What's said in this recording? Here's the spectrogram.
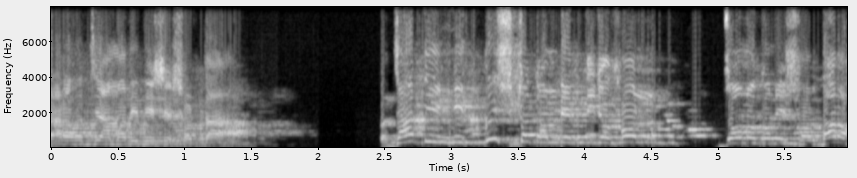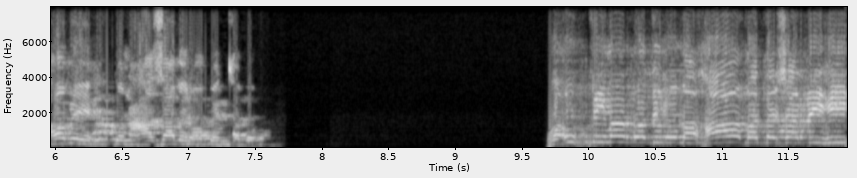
তারা হচ্ছে আমাদের দেশের সর্দার। জাতির নিকৃষ্টতম ব্যক্তি যখন জনগণের সর্দার হবে, তখন আজাবের অপেক্ষা করো। ওয়াউকিমার রাজুলু মাহাবাতা শাররিহি।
